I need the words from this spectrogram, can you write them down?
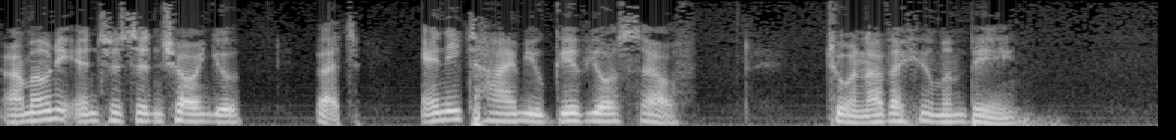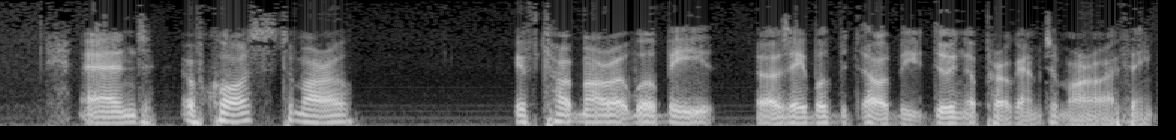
I'm only interested in showing you that any time you give yourself to another human being, and of course tomorrow, if tomorrow will be, I was able to, I'll be doing a program tomorrow, I think.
